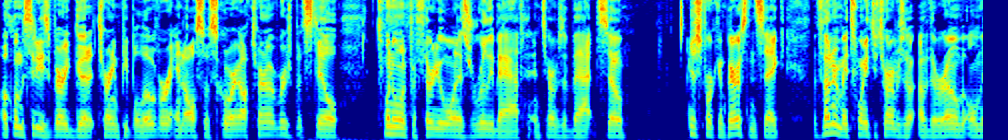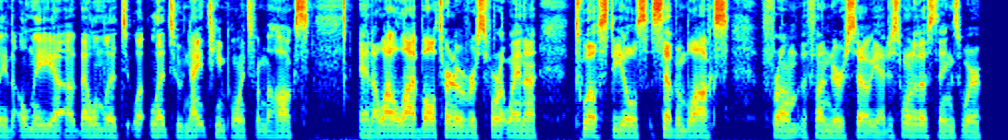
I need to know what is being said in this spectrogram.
Oklahoma City is very good at turning people over and also scoring off turnovers, but still, 21 for 31 is really bad in terms of that. So just for comparison's sake, the Thunder made 22 turnovers of their own, but only only uh, that one led to, led to 19 points from the Hawks, and a lot of live ball turnovers for Atlanta, 12 steals, seven blocks from the Thunder. So yeah, just one of those things where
